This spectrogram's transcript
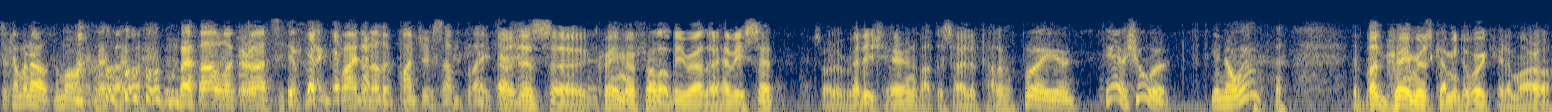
He's coming out in the morning. well, I'll look around, see if I can find another puncher someplace. Uh, this uh, Kramer fellow be rather heavy set, sort of reddish hair, and about the size of Tonto. Why, uh, yeah, sure. You know him? If Bud Kramer's coming to work here tomorrow,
